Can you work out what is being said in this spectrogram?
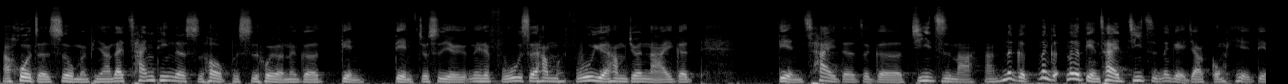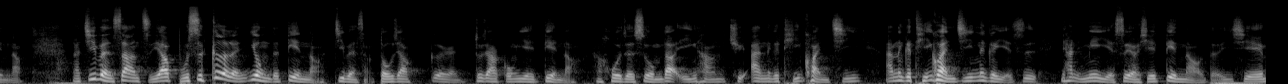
那或者是我们平常在餐厅的时候，不是会有那个点点，就是有那些服务生他们服务员他们就会拿一个。点菜的这个机子吗？啊，那个、那个、那个点菜机子，那个也叫工业电脑。那基本上只要不是个人用的电脑，基本上都叫个人，都叫工业电脑。啊，或者是我们到银行去按那个提款机，啊，那个提款机那个也是，它里面也是有些电脑的一些。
